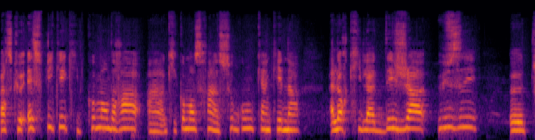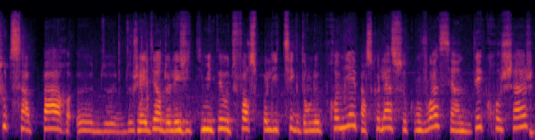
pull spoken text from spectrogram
parce que expliquer qu'il commandera qu'il commencera un second quinquennat alors qu'il a déjà usé euh, toute sa part euh, de, j'allais dire, de légitimité ou de force politique dans le premier, parce que là, ce qu'on voit, c'est un décrochage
